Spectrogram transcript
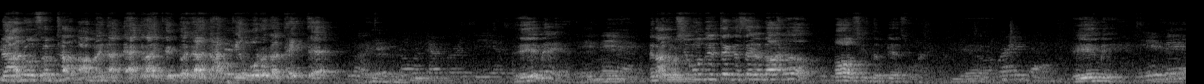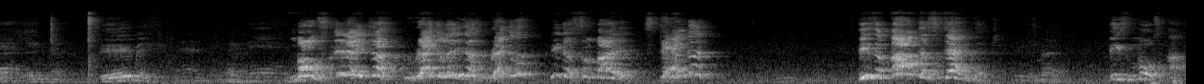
Now I know sometimes I might not act like it, but I, I still want her to think that. Amen. Amen. And I know she wants me to think the same about her. Oh, she's the best wife. Right back. Amen. Amen. Amen. Most, it ain't just regular, he just regular. He just somebody standard. He's above the standard. Amen. He's most high.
